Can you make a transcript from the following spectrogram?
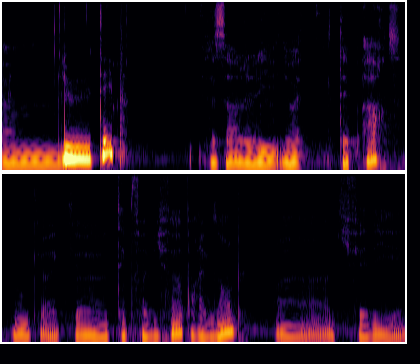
Euh, le tape C'est ça, j'allais. Ouais, tape art, donc avec Tape Favifa par exemple, qui fait des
